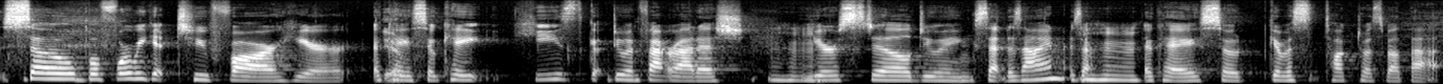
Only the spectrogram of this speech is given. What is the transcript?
so before we get too far here, okay, Yeah. so Kate, he's doing Fat Radish. Mm-hmm. You're still doing set design. Is that okay? So give us talk to us about that.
